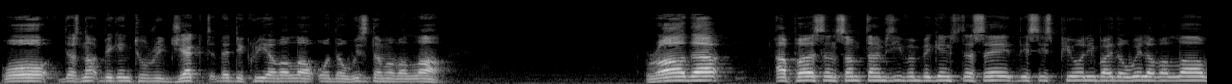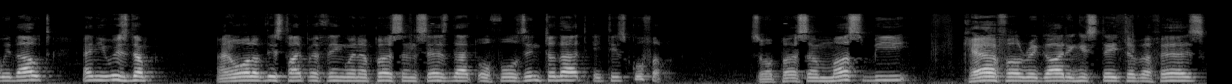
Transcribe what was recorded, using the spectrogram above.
or does not begin to reject the decree of Allah or the wisdom of Allah. Rather, a person sometimes even begins to say, This is purely by the will of Allah without any wisdom. And all of this type of thing, when a person says that or falls into that, it is kufr. So a person must be careful regarding his state of affairs,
